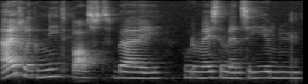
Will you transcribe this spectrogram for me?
eigenlijk niet past bij hoe de meeste mensen hier nu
